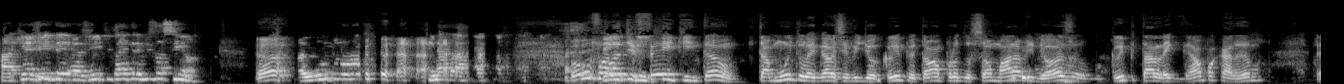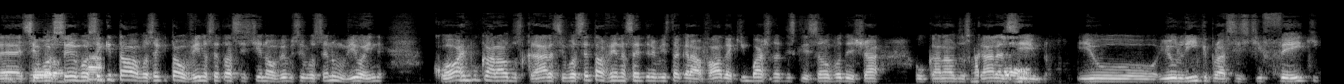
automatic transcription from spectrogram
aqui a gente, a gente dá entrevista assim, ó. Ah, Aí o outro. vamos falar de fake então. Tá muito legal esse videoclipe, tá uma produção maravilhosa. O clipe tá legal pra caramba. É, se você, você que tá, você que tá ouvindo, você tá assistindo ao vivo, se você não viu ainda, corre pro canal dos caras. Se você tá vendo essa entrevista gravada, aqui embaixo na descrição eu vou deixar o canal dos caras É. e, e, o, e o link para assistir Fake,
